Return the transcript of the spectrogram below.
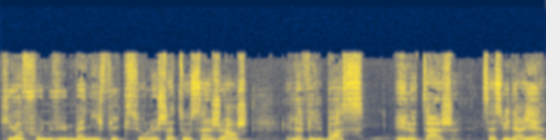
qui offre une vue magnifique sur le château Saint-Georges et la ville basse et le Tage. Ça suit derrière?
